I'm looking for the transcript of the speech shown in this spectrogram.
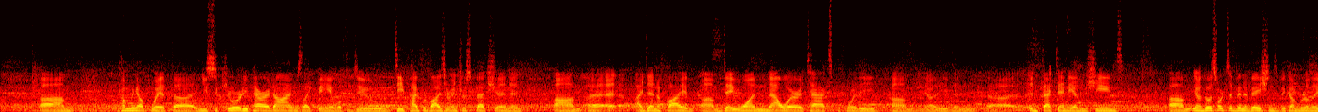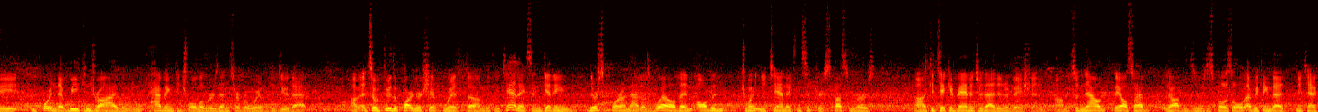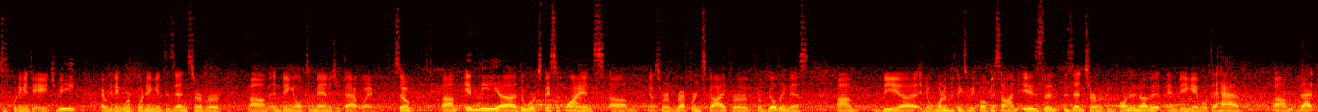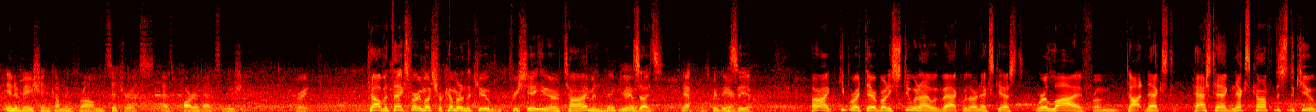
coming up with uh, new security paradigms like being able to do deep hypervisor introspection and um, uh, identify um, day one malware attacks before they um, you know, even uh, infect any of the machines. Um, you know, those sorts of innovations become really important that we can drive and having control over Xen server, we're able to do that. Um, and so through the partnership with, um, with Nutanix and getting their support on that as well, then all the joint Nutanix and Citrix customers uh, can take advantage of that innovation. Um, so now they also have, at their disposal everything that Nutanix is putting into HV, everything we're putting into Xen Server, um, and being able to manage it that way. So um, in the, uh, the workspace appliance um, you know, sort of reference guide for, for building this, um, the, uh, you know, one of the things we focus on is the, the Xen Server component of it and being able to have um, that innovation coming from Citrix as part of that solution. Great. Calvin, thanks very much for coming on theCUBE. Appreciate your time and Thank your you. insights. Yeah, it's good to be here. See you. All right, keep it right there, buddy. Stu and I will be back with our next guest. We're live from .next, hashtag NextConf. This is theCUBE.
